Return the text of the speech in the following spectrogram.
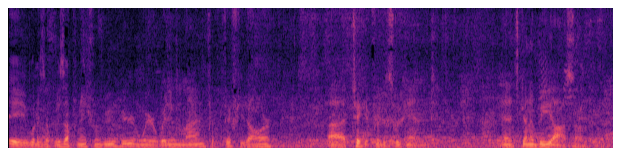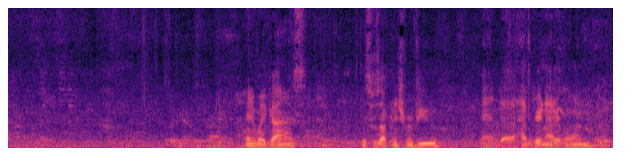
Hey, what is up? It is OptiNation Review here, and we're waiting in line for the $50 uh, ticket for this weekend. And it's going to be awesome. Anyway, guys, this was OptiNation Review, and uh, have a great night, everyone.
